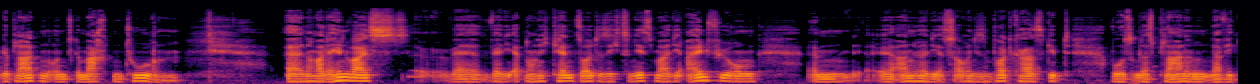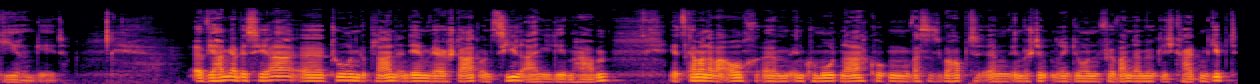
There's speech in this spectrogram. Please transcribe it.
geplanten und gemachten Touren. Äh, Nochmal der Hinweis, äh, wer, wer die App noch nicht kennt, sollte sich zunächst mal die Einführung ähm, äh, anhören, die es auch in diesem Podcast gibt, wo es um das Planen und Navigieren geht. Äh, wir haben ja bisher Touren geplant, indem wir Start und Ziel eingegeben haben. Jetzt kann man aber auch ähm, in Komoot nachgucken, was es überhaupt ähm, in bestimmten Regionen für Wandermöglichkeiten gibt.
